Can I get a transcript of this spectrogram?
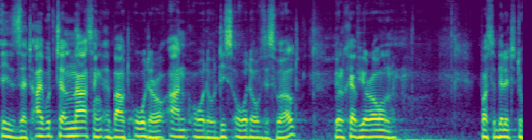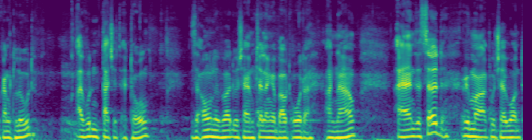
is that I would tell nothing about order or unorder or disorder of this world. You'll have your own possibility to conclude. I wouldn't touch it at all. The only word which I'm telling about order are now. And the third remark which I want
